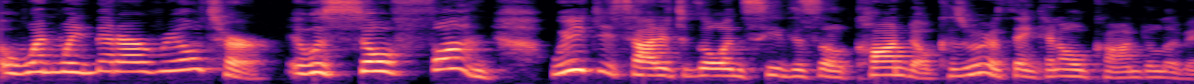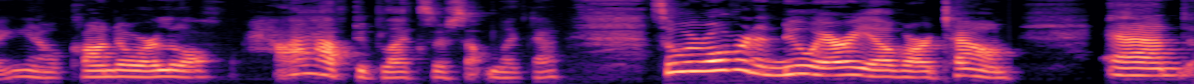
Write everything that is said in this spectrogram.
Uh, when we met our realtor. It was so fun. We decided to go and see this little condo because we were thinking, oh, condo living, you know, condo or a little half duplex or something like that. So we were over in a new area of our town and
